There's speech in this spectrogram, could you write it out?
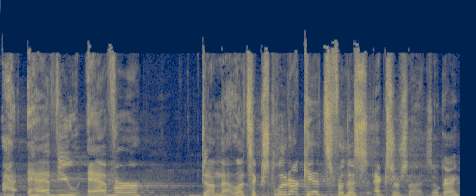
have you ever done that? Let's exclude our kids for this exercise, okay?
